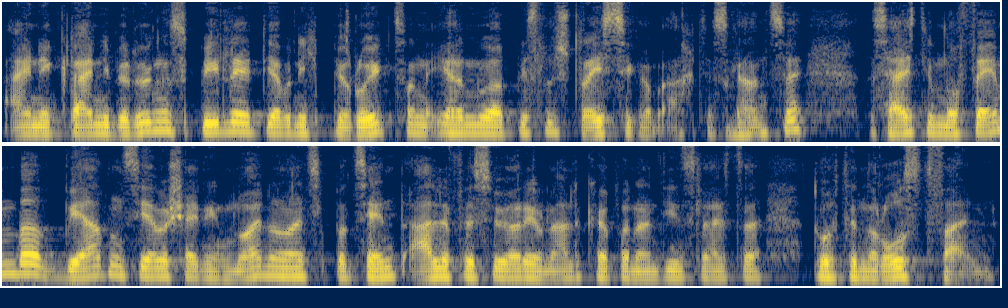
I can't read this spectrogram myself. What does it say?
eine kleine Beruhigungsbrille, die aber nicht beruhigt, sondern eher nur ein bisschen stressiger macht, das Ganze. Das heißt, im November werden sehr wahrscheinlich 99 Prozent aller Friseure und alle körpernahen Dienstleister durch den Rost fallen.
